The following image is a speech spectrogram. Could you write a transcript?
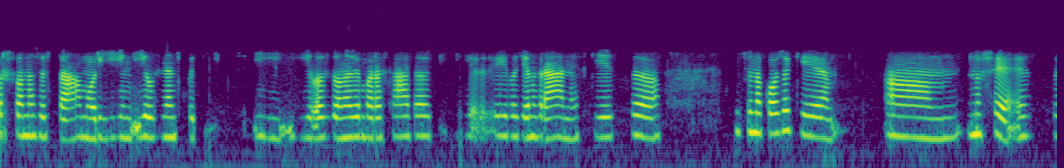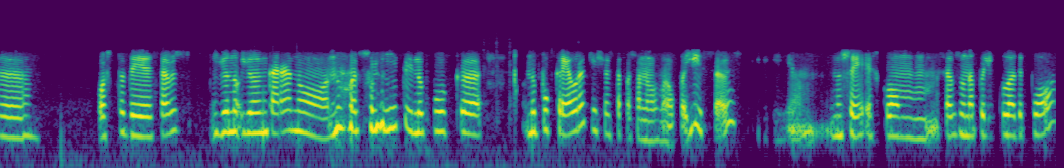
persones està morint i els nens petits i, i les dones embarassades i, i la gent gran, és que és, uh, és una cosa que, um, no sé, és... Uh, costa de, saps? Jo, no, jo encara no, no he assumit i no puc... Uh, no puc creure que això està passant al meu país, saps? I, no sé, és com, saps, una pel·lícula de por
